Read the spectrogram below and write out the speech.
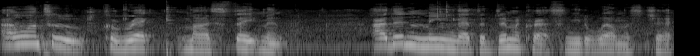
I want to correct my statement. I didn't mean that the Democrats need a wellness check.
